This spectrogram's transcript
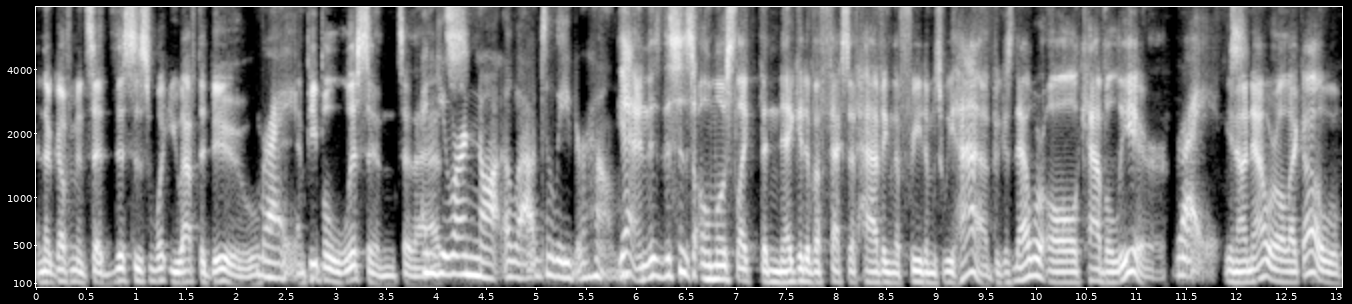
and their government said, this is what you have to do. Right. And people listen to that. And you are not allowed to leave your home. Yeah, and this, this is almost like the negative effects of having the freedoms we have because now we're all cavalier. Right. You know, now we're all like, oh,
